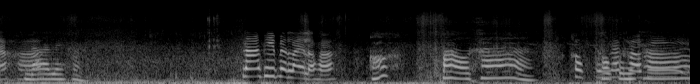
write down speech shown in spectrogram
นะคะ ได้เลยค่ะ หน้าพี่เป็นไรเหรอคะอ๋อเปล่าค่ะ ขอบคุณขอบคุณนะคะค่ะ พี่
